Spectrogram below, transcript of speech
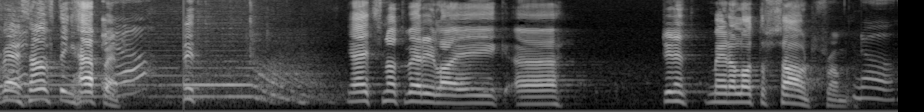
Okay, something happened. Yeah? It, yeah, it's not very like uh, didn't made a lot of sound from. No.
